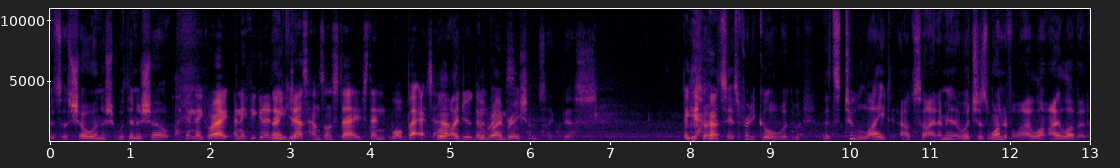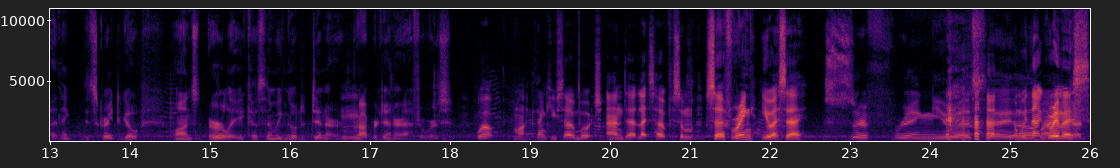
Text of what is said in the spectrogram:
it's a show in a sh- within a show. I think they're great. And if you're going to do Thank your you. jazz hands on stage, then what better to Well, have I do than good rings? vibrations like this. Yeah. So it's, it's pretty cool. It's too light outside. I mean, which is wonderful. I love I love it. I think it's great to go on early because then we can go to dinner, Mm. proper dinner afterwards. Well, Mike, thank you so much, and uh, let's hope for some surf ring USA. Surf suffering USA. And with Oh that grimace.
